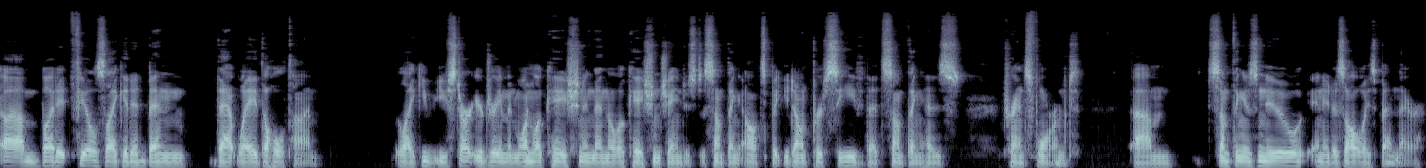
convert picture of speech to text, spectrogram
um, but it feels like it had been that way the whole time. Like you, you start your dream in one location and then the location changes to something else, but you don't perceive that something has transformed. Um, something is new and it has always been there.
